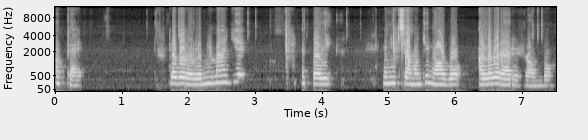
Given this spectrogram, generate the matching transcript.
ok. Lavoro le mie maglie e poi iniziamo di nuovo a lavorare il rombo.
